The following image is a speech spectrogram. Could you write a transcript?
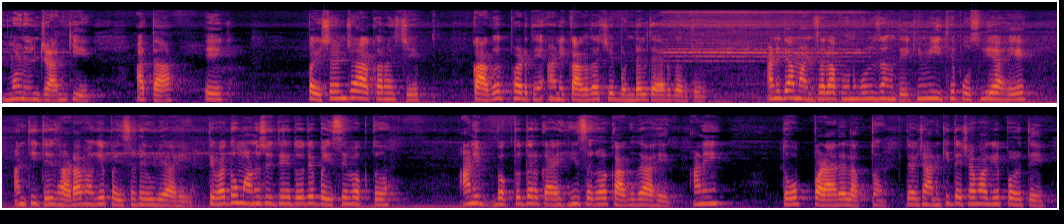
म्हणून जानकी आता एक पैशांच्या आकाराचे कागद फाडते आणि कागदाचे बंडल तयार करते. आणि त्या माणसाला फोन करून सांगते की मी इथे पोचली आहे आणि तिथे झाडामागे पैसे ठेवले आहे. तेव्हा तो माणूस इथे येतो ते पैसे बघतो आणि बघतो तर काय ही सगळं कागदं आहेत आणि तो पळायला लागतो. तेव्हा जानकी त्याच्यामागे पळते.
